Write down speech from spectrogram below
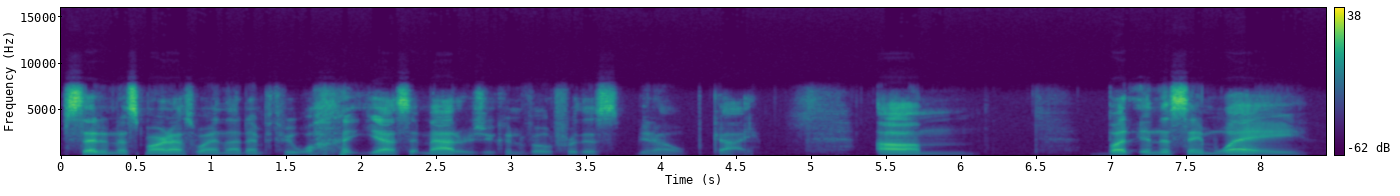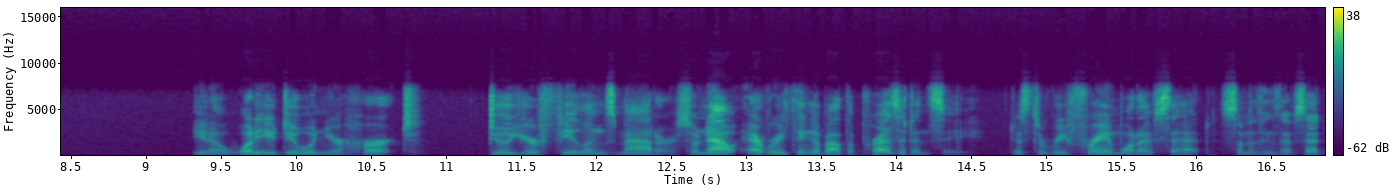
said in a smartass way in that MP3, well, yes, it matters. You can vote for this, you know, guy. Um, but in the same way, you know, what do you do when you're hurt? Do your feelings matter? So now everything about the presidency, just to reframe what I've said, some of the things I've said,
